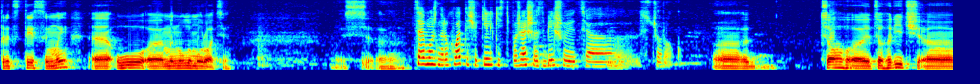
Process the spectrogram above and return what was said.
37 е, у минулому році. Ось, е, Це можна рахувати, що кількість пожеж збільшується щороку. Е, Цього, е, цьогоріч е,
